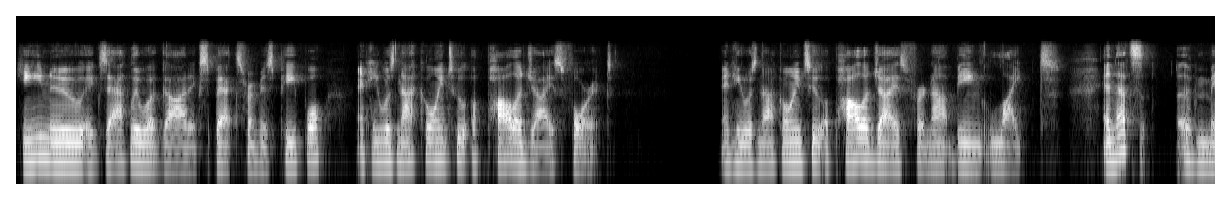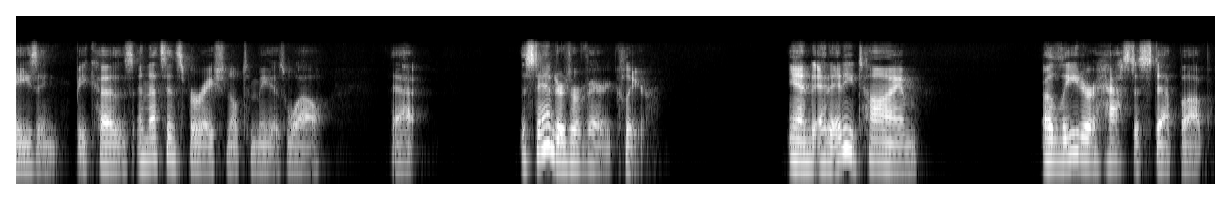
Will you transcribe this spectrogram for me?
He knew exactly what God expects from his people, and he was not going to apologize for it and he was not going to apologize for not being liked. And that's amazing because, and that's inspirational to me as well, that the standards are very clear. And at any time, a leader has to step up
